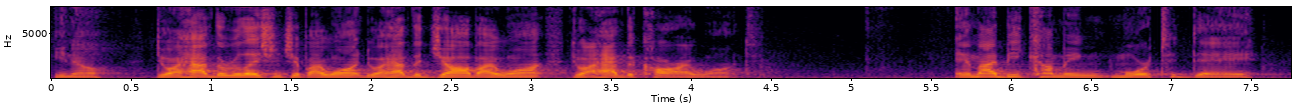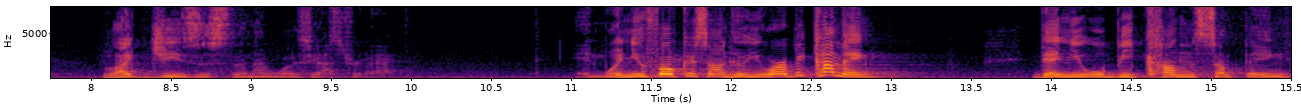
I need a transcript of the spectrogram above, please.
you know, do I have the relationship I want? Do I have the job I want? Do I have the car I want? Am I becoming more today like Jesus than I was yesterday? And when you focus on who you are becoming, then you will become something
